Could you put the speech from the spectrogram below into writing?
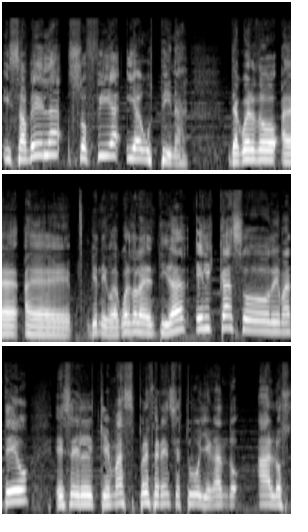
Isabela, Sofía y Agustina. De acuerdo a, bien digo, de acuerdo a la identidad, el caso de Mateo es el que más preferencia estuvo llegando a los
